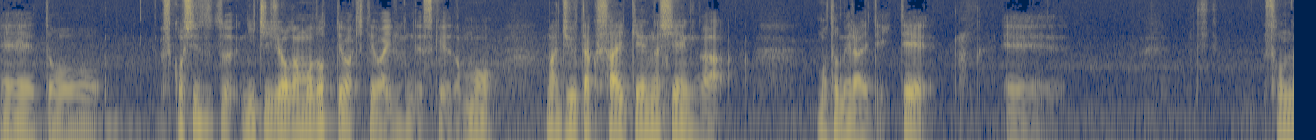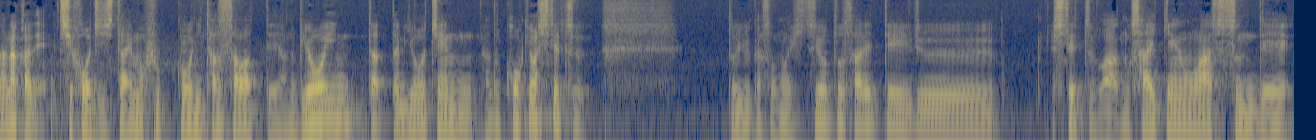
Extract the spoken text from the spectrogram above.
えー、と少しずつ日常が戻ってはきてはいるんですけれどもまあ、住宅再建の支援が求められていて、えー、そんな中で地方自治体も復興に携わってあの病院だったり幼稚園など公共施設というかその必要とされている施設はの再建は進んで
